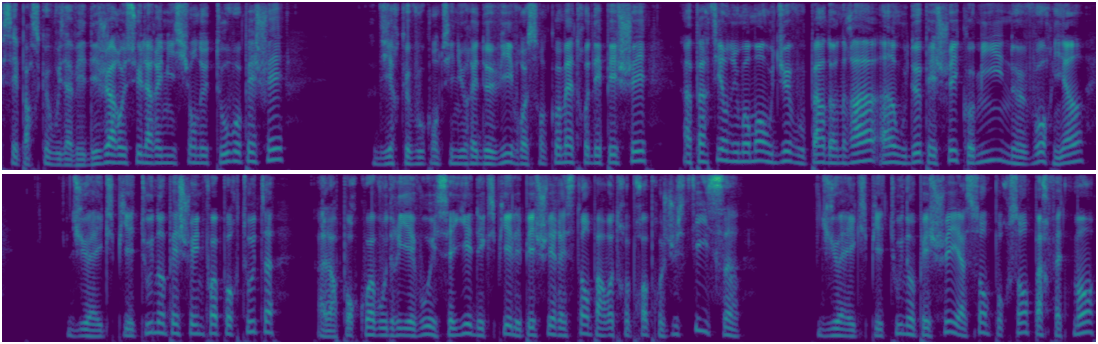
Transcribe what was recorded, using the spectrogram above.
C'est parce que vous avez déjà reçu la rémission de tous vos péchés. Dire que vous continuerez de vivre sans commettre des péchés à partir du moment où Dieu vous pardonnera un ou deux péchés commis ne vaut rien. Dieu a expié tous nos péchés une fois pour toutes, alors pourquoi voudriez-vous essayer d'expier les péchés restants par votre propre justice? Dieu a expié tous nos péchés à cent pour cent parfaitement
